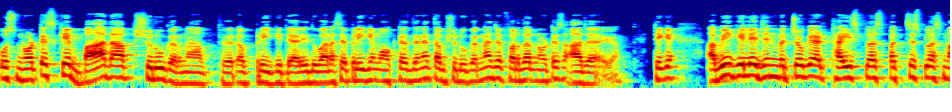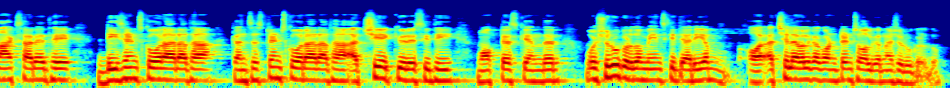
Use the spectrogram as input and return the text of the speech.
उस नोटिस के बाद आप शुरू करना, आप फिर अब प्री की तैयारी, दोबारा से प्री के मॉक टेस्ट देना तब शुरू करना जब फर्दर नोटिस आ जाएगा। ठीक है? अभी के लिए जिन बच्चों के 28 प्लस 25 प्लस मार्क्स आ रहे थे डिसेंट स्कोर आ रहा था कंसिस्टेंट स्कोर आ रहा था, अच्छी एक्यूरेसी थी मॉक टेस्ट के अंदर, वो शुरू कर दो मेंस की तैयारी अब, और अच्छे लेवल का कंटेंट सॉल्व करना शुरू कर दो।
